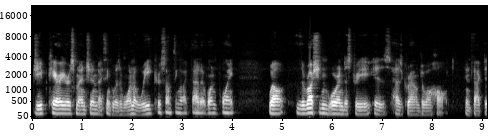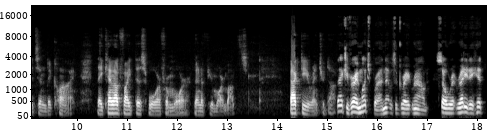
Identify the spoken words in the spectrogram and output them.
Jeep carriers mentioned. I think it was one a week or something like that at one point. Well, the Russian war industry is has ground to a halt. In fact, it's in decline. They cannot fight this war for more than a few more months. Back to you, Ranger Doug. Thank you very much, Brian. That was a great round. So we're ready to hit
